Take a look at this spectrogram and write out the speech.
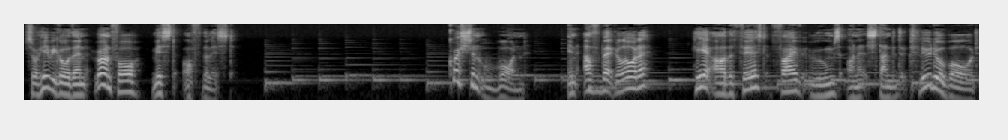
So here we go then, round four, missed off the list. Question one. In alphabetical order, Here are the first five rooms on a standard Cluedo board.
